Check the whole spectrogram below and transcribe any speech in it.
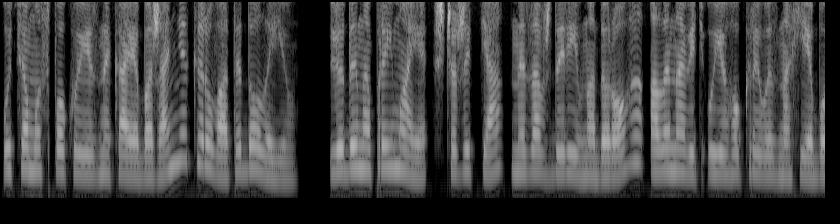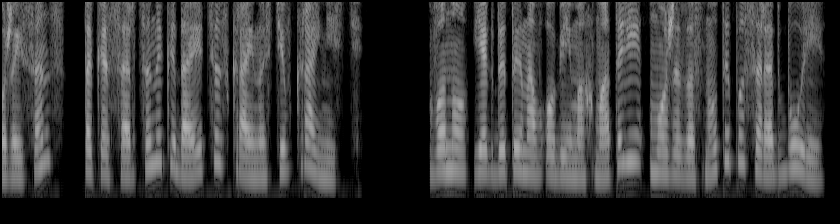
У цьому спокої зникає бажання керувати долею. Людина приймає, що життя не завжди рівна дорога, але навіть у його кривизнах є Божий сенс, таке серце не кидається з крайності в крайність. Воно, як дитина в обіймах матері, може заснути посеред бурі.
